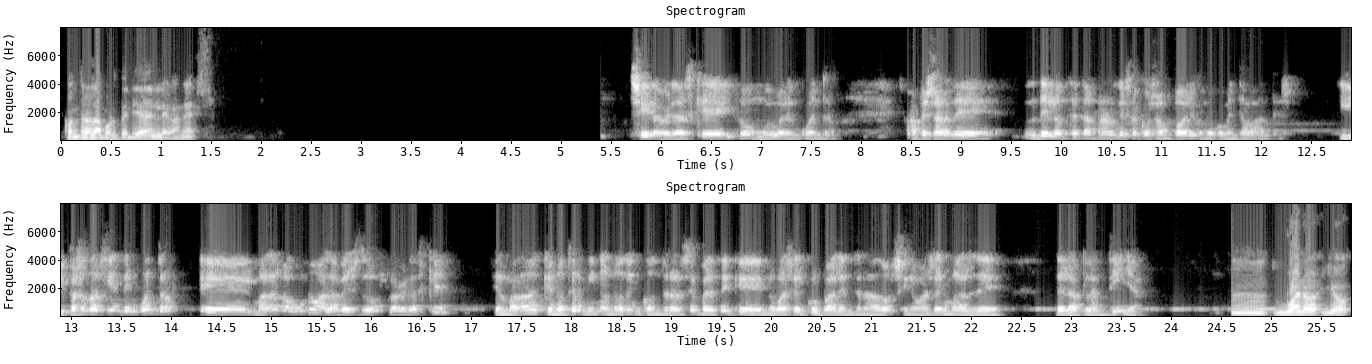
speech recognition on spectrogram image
contra la portería del Leganés. Sí, la verdad es que hizo un muy buen encuentro a pesar de, del once tan raro que sacó San Pablo, como comentaba antes. Y pasando al siguiente encuentro, el Málaga 1 a la vez 2, la verdad es que el Málaga que no termina ¿no? de encontrarse, parece que no va a ser culpa del entrenador, sino va a ser más de, de la plantilla. Mm, bueno, yo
